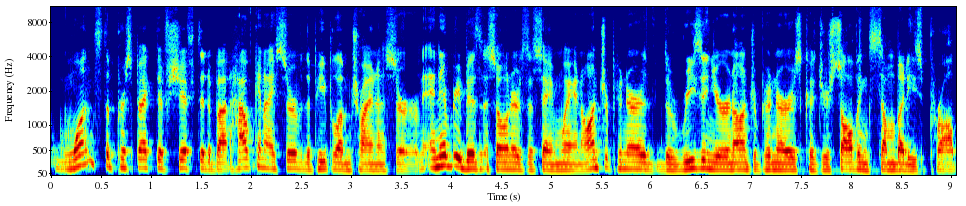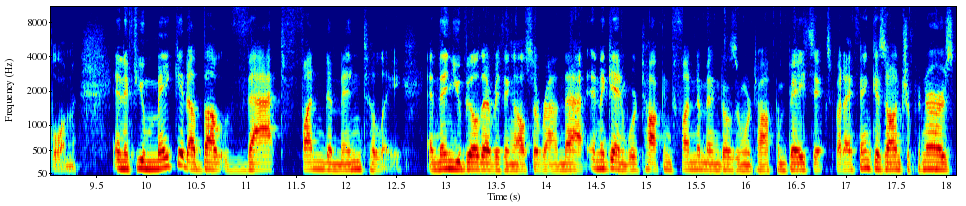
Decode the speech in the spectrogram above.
once the perspective shifted about how can I serve the people I'm trying to serve. And every business owner is the same way. An entrepreneur, the reason you're an entrepreneur is because you're solving somebody's problem. And if you make it about that fundamentally, and then you build everything else around that. And again, we're talking fundamentals and we're talking basics, but I think as entrepreneurs,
